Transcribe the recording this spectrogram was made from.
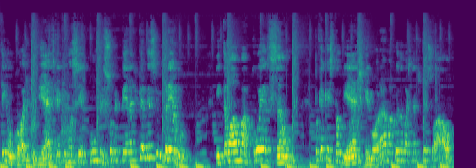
Tem um código de ética que você cumpre sob pena de perder seu emprego. Então há uma coerção. Porque a questão de ética e moral é uma coisa bastante pessoal,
